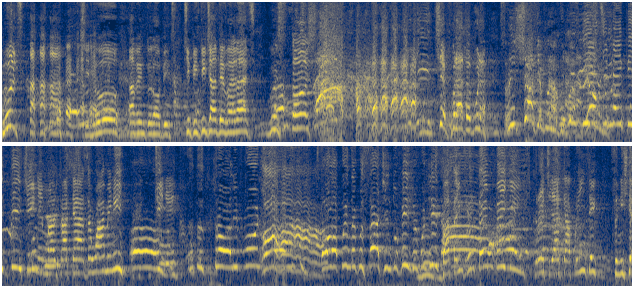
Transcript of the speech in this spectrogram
mulți, ha, ha, ha. Și nu aventurobiți, ci pitici adevărați, gustoși. Ce pradă bună! Sunt șase până acum! Vieții mei pitici. Cine maltratează oamenii? Cine? Trolii fugi. Stau la pândă cu saci în tufișuri, fugiți. Ba să înfruntăm Begins! Crăcile astea aprinse sunt niște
